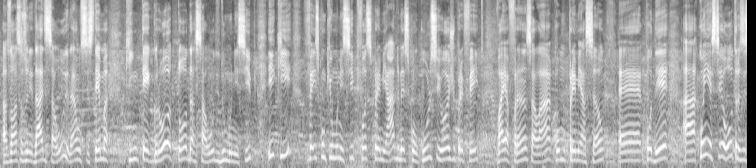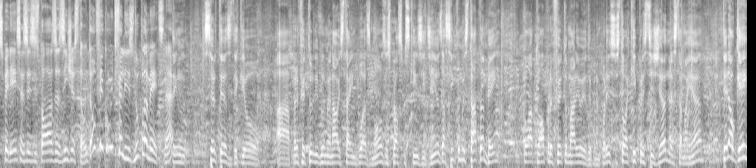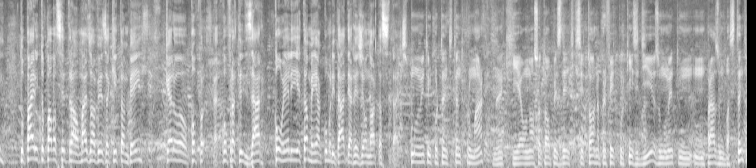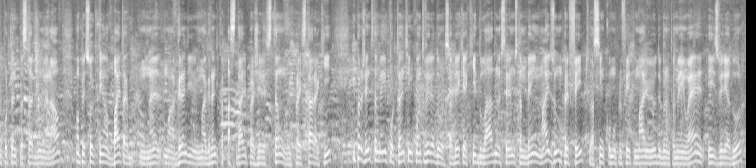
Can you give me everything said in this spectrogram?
as nossas unidades de saúde, né? um sistema que integrou toda a saúde do município e que fez com que o município fosse premiado nesse concurso e hoje o prefeito vai à França lá como premiação é, poder a, conhecer outras experiências exitosas em gestão. Então eu fico muito feliz, duplamente. Né? Tenho certeza de que o a Prefeitura de Blumenau está em boas mãos nos próximos 15 dias, assim como está também com o atual prefeito Mário Hildebrand. Por isso aqui prestigiando nesta manhã. Ter alguém do Paire Tupava Central, mais uma vez aqui também, quero confraternizar com ele e também a comunidade da região norte da cidade. Um momento importante tanto para o Marco, né, que é o nosso atual presidente que se torna prefeito por 15 dias, um momento, um, prazo bastante importante para a cidade de Blumenau, uma pessoa que tem uma baita, né, uma grande, uma grande capacidade para gestão e para estar aqui. E para a gente também é importante, enquanto vereador, saber que aqui do lado nós teremos também mais um prefeito, assim como como o prefeito Mário Hildebrand também o é, ex-vereador,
